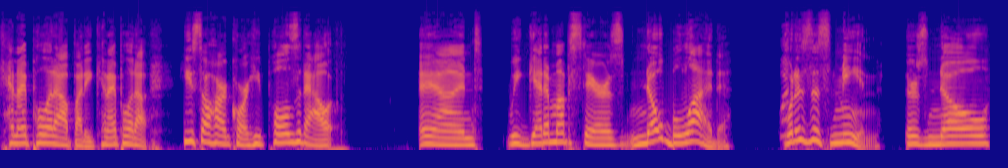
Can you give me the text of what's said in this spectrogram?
can I pull it out, buddy? Can I pull it out? He's so hardcore. He pulls it out and we get him upstairs. No blood. What, does this mean? There's no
